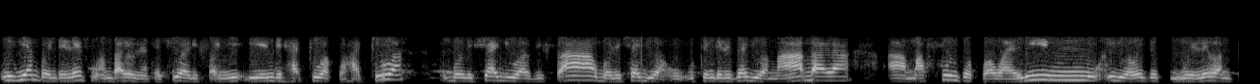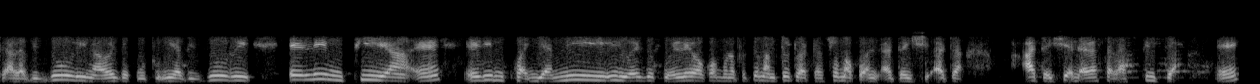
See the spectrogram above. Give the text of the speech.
ni jambo endelevu ambalo linatakiwa liende hatua kwa hatua, uboreshaji wa vifaa, uboreshaji wa utengenezaji wa maabara, uh, mafunzo kwa walimu ili waweze kuuelewa mtaala vizuri na waweze kuutumia vizuri, elimu pia eh, elimu kwa jamii ili waweze kuelewa kwamba unaposema mtoto atasoma kwa, ataishi, ata, ataishia darasa la sita Eh,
